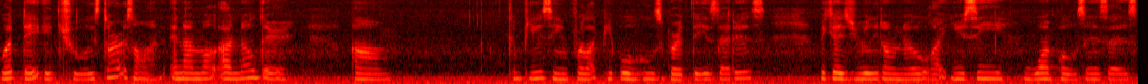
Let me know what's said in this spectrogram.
what date it truly starts on? And I'm I know they're um, confusing for like people whose birthdays that is, because you really don't know. Like, you see one post and it says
